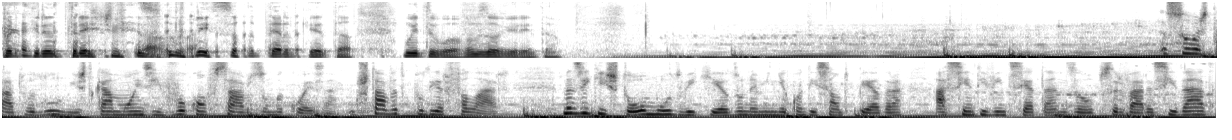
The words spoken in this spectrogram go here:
Partiram três vezes o nariz do Antero Quental. Muito bom, vamos ouvir então. Sou a estátua do Luís de Camões e vou confessar-vos uma coisa. Gostava de poder falar, mas aqui estou, mudo e quedo, na minha condição de pedra, há 127 anos a observar a cidade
